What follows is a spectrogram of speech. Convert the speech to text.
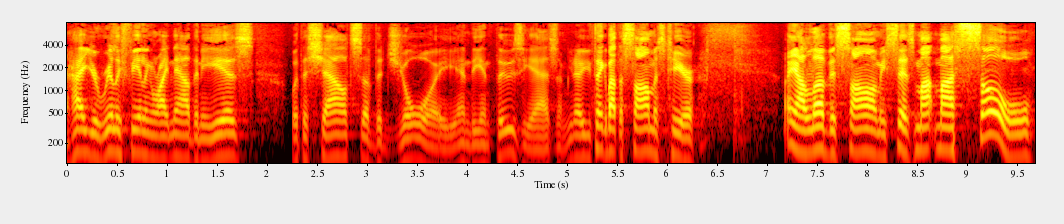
how you're really feeling right now, than He is with the shouts of the joy and the enthusiasm. You know, you think about the psalmist here. I, mean, I love this psalm. He says, my, my soul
